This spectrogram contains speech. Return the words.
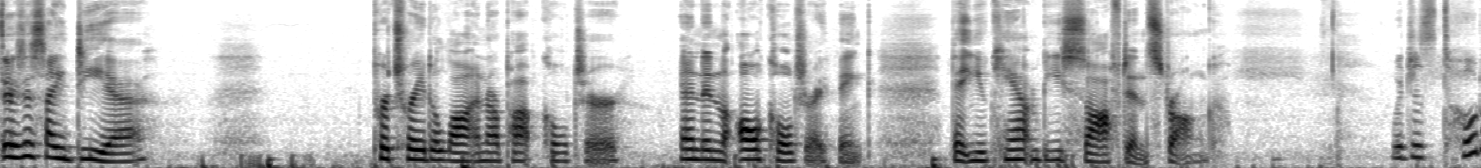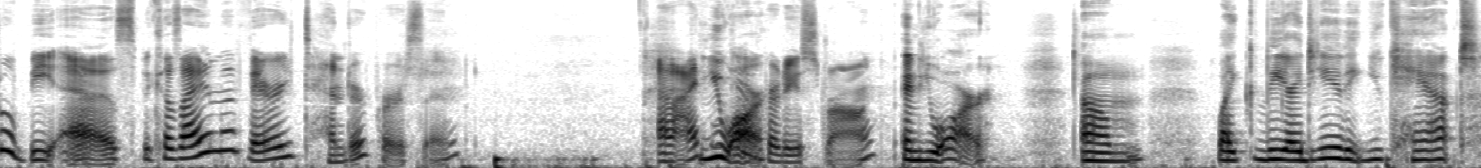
there's this idea portrayed a lot in our pop culture, and in all culture, I think, that you can't be soft and strong. Which is total BS because I am a very tender person. And I think You are. pretty strong. and you are um like the idea that you can't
